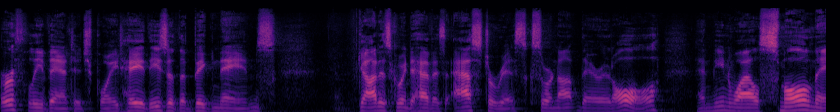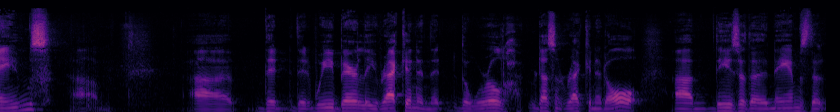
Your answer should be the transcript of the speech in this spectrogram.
earthly vantage point hey, these are the big names. God is going to have his asterisks or not there at all. And meanwhile, small names um, uh, that, that we barely reckon and that the world doesn't reckon at all, um, these are the names that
